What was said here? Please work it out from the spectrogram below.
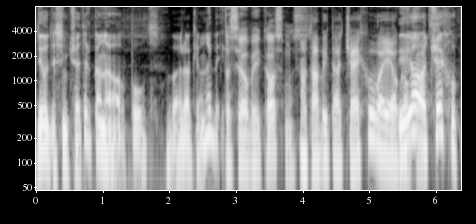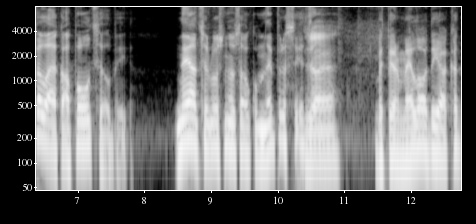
24 kanāla pults, vairāk jau nebija. Tas jau bija kosmos. O, tā bija tā čehu vai jau kaut Jā, kāds? Čehu pelēkā pults vēl bija. Neatceros nosaukumu, neprasiet. Jā, jā. Bet, piemēram, melodijā, kad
